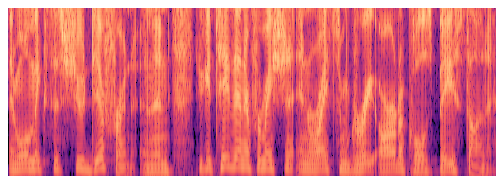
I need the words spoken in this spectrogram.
and what makes this shoe different. And then you could take that information and write some great articles based on it.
